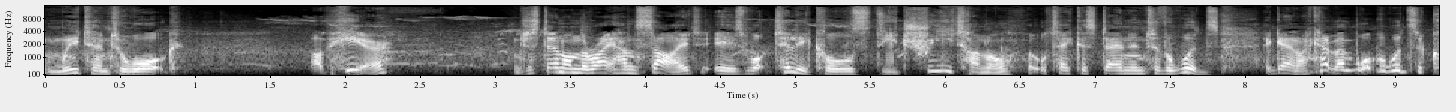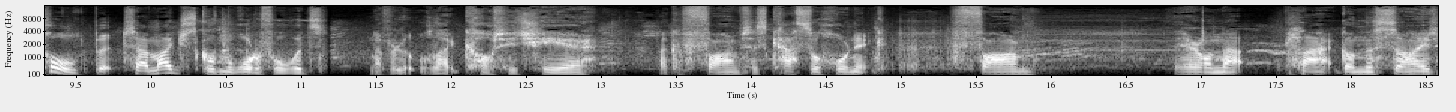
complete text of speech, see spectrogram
And we tend to walk up here. And just down on the right hand side is what Tilly calls the tree tunnel that will take us down into the woods. Again, I can't remember what the woods are called, but um, I just call them the waterfall woods. Another little like cottage here, like a farm, says Castle Horneck Farm. There on that plaque on the side.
